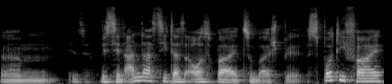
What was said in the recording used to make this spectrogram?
Ähm, bisschen anders sieht das aus bei zum Beispiel Spotify.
